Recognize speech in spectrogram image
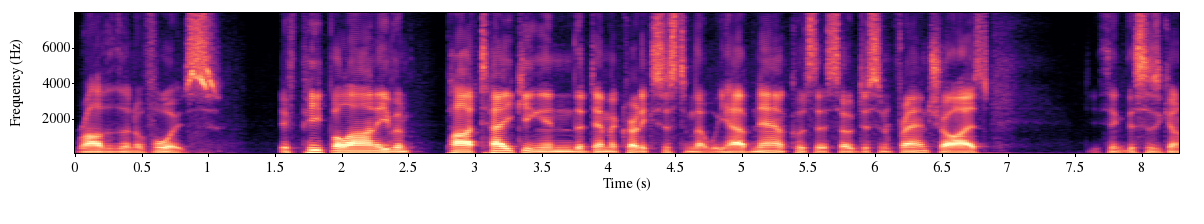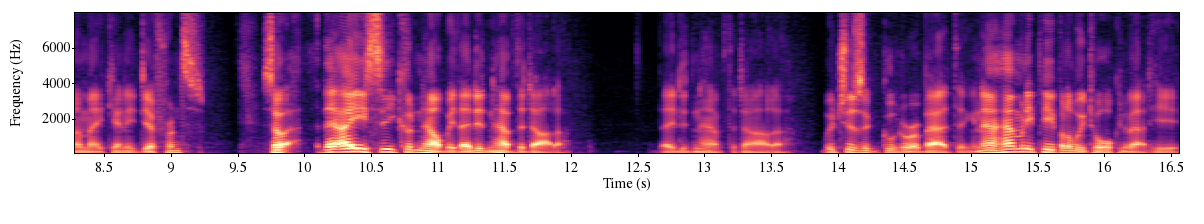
rather than a voice? if people aren't even partaking in the democratic system that we have now because they're so disenfranchised, do you think this is going to make any difference? So the AEC couldn't help me. They didn't have the data. They didn't have the data, which is a good or a bad thing. Now, how many people are we talking about here?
